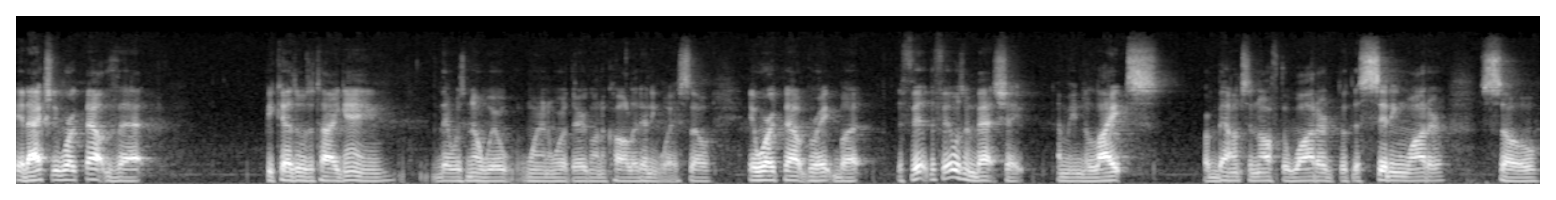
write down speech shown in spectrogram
it actually worked out that because it was a tie game, there was nowhere where in the world they were going to call it anyway. So it worked out great, but the field, the field was in bad shape. I mean, the lights are bouncing off the water, the, the sitting water. So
